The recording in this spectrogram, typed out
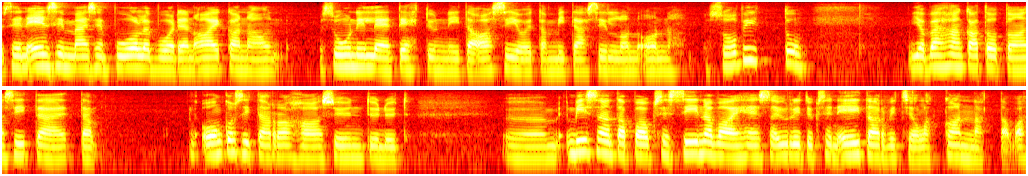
sen ensimmäisen puolen vuoden aikana on suunnilleen tehty niitä asioita, mitä silloin on sovittu. Ja vähän katsotaan sitä, että onko sitä rahaa syntynyt – Missään tapauksessa siinä vaiheessa yrityksen ei tarvitse olla kannattava,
